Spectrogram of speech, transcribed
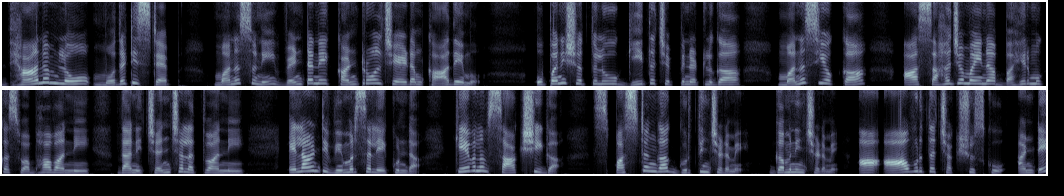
ధ్యానంలో మొదటి స్టెప్ మనసుని వెంటనే కంట్రోల్ చేయడం కాదేమో. ఉపనిషత్తులు గీత చెప్పినట్లుగా మనసు యొక్క ఆ సహజమైన బహిర్ముఖ స్వభావాన్ని దాని చంచలత్వాన్ని ఎలాంటి విమర్శ లేకుండా కేవలం సాక్షిగా స్పష్టంగా గుర్తించడమే గమనించడమే. ఆ ఆవృత చక్షుస్కు అంటే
